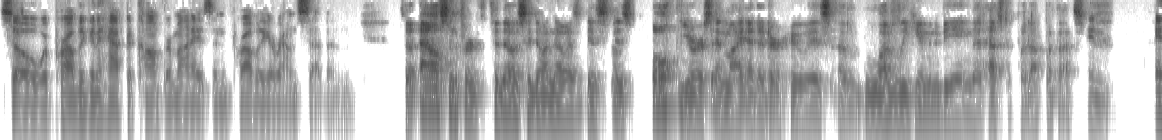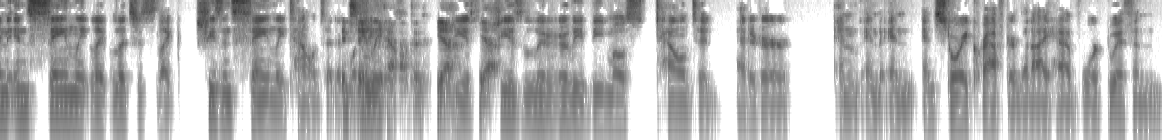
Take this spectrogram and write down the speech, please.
so we're probably going to have to compromise and probably around seven. So Allison, for, for those who don't know, is, is oh. is both yours and my editor, who is a lovely human being that has to put up with us. And and insanely like let's just like she's insanely talented insanely talented. Yeah she is yeah. she is literally the most talented editor and and and and story crafter that i have worked with and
